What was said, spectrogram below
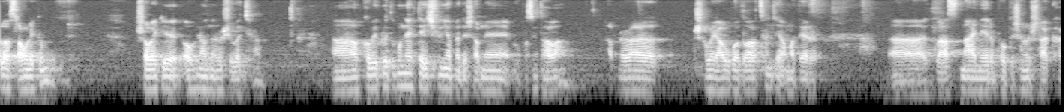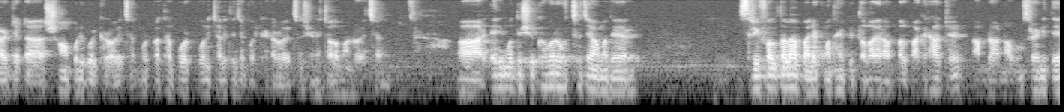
হ্যালো আসসালামু আলাইকুম সবাইকে অভিনন্দন ও শুভেচ্ছা। খুবই গুরুত্বপূর্ণ একটা ইস্যু নিয়ে আপনাদের সামনে উপস্থিত হওয়া। আপনারা সবাই অবগত আছেন যে আমাদের ক্লাস নাইনের ভোকেশনাল শাখার যেটা সমাপনী পরীক্ষা রয়েছে, মোট কথা বোর্ড পরিচালিত যে পরীক্ষাটা রয়েছে সেটা চলমান রয়েছে। আর এরই মধ্যে সুখবর হচ্ছে যে আমাদের শ্রীফলতলা পাইলট মাধ্যমিক বিদ্যালয়ের আব্বাল বাগেরহাটে আমরা নবম শ্রেণীতে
